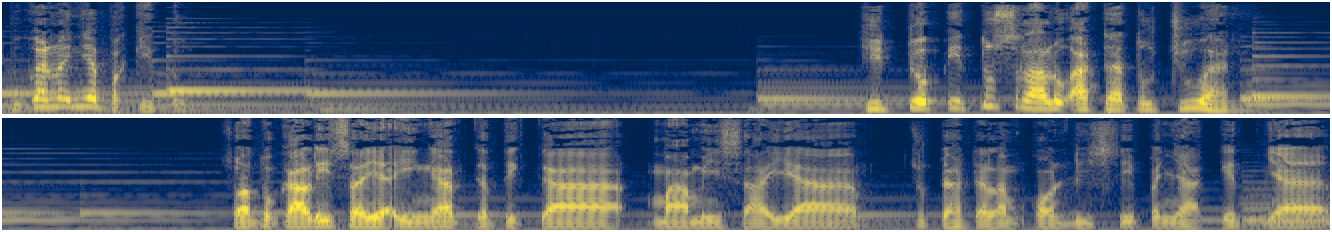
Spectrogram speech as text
Bukan hanya begitu. Hidup itu selalu ada tujuan. Suatu kali saya ingat ketika mami saya sudah dalam kondisi penyakitnya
